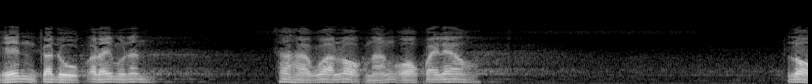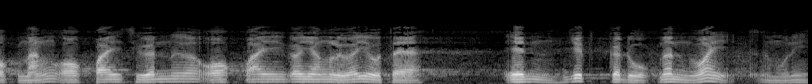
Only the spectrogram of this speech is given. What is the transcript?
เอ็นกระดูกอะไรหมดนั้น ถ้าหากว่าลอกหนังออกไปแล้ว ลอกหนังออกไปเฉือนเนื้อออกไปก็ยังเหลืออยู่แต่ เอ็นยึดกระดูกนั่นไว้ หมูนี่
